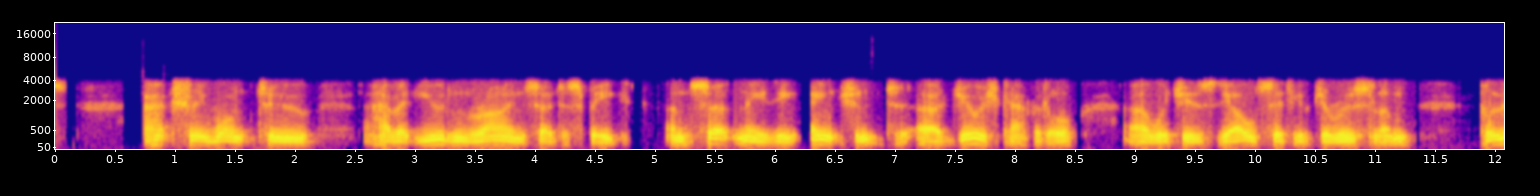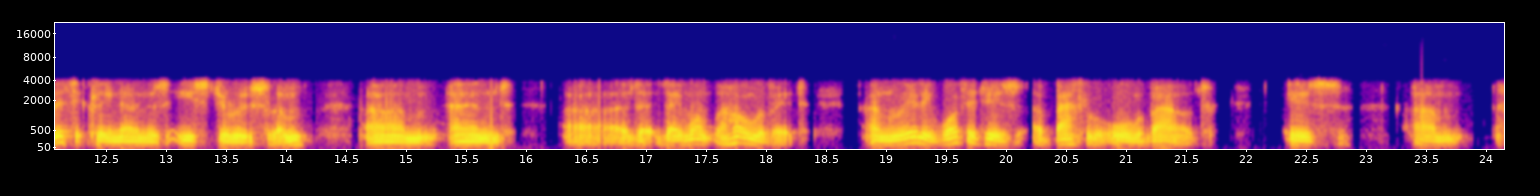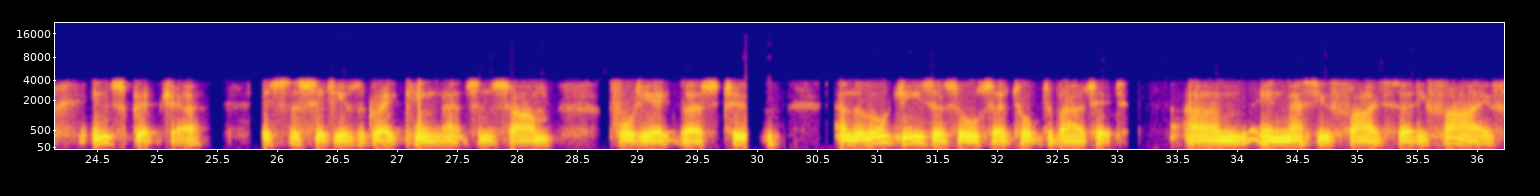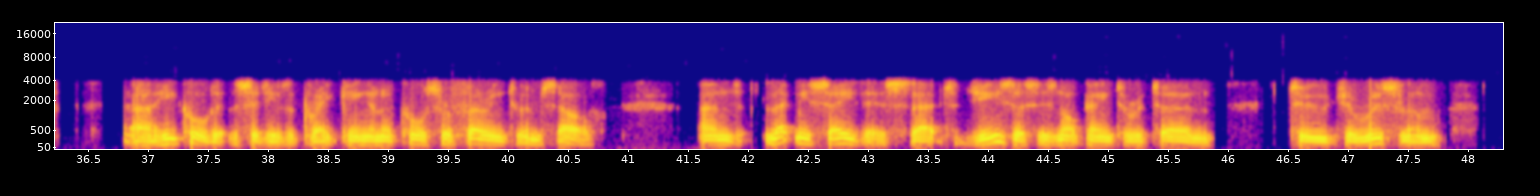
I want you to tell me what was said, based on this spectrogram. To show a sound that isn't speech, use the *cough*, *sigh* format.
actually want to have it Juden Rein, so to speak, and certainly the ancient uh, Jewish capital, uh, which is the old city of Jerusalem, politically known as East Jerusalem, um, and uh, they want the whole of it. And really, what it is a battle all about is um, in Scripture, it's the city of the great king. That's in Psalm 48, verse 2. And the Lord Jesus also talked about it um, in Matthew 5:35. Uh, he called it the city of the great king, and of course, referring to himself. And let me say this that Jesus is not going to return to Jerusalem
